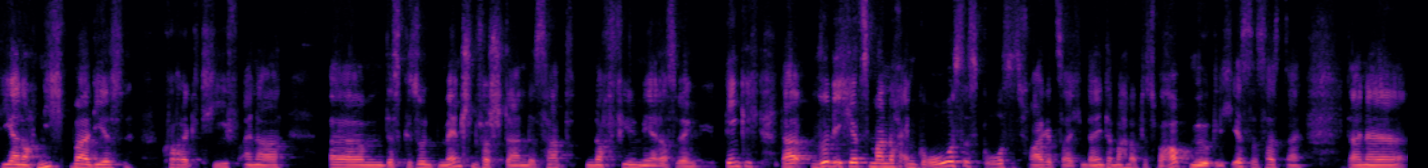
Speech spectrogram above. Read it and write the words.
die ja noch nicht mal das Korrektiv einer ähm, des gesunden Menschenverstandes hat, noch viel mehr. Deswegen denke ich, da würde ich jetzt mal noch ein großes, großes Fragezeichen dahinter machen, ob das überhaupt möglich ist. Das heißt, deine,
